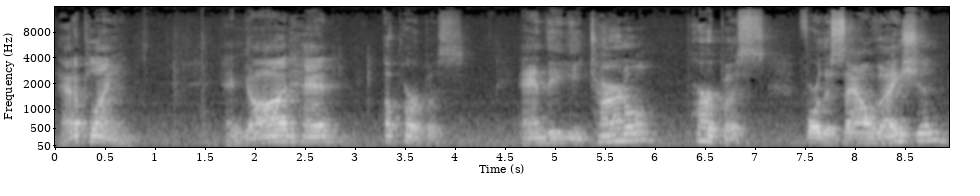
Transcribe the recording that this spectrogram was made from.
had a plan, and God had a purpose, and the eternal purpose for the salvation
